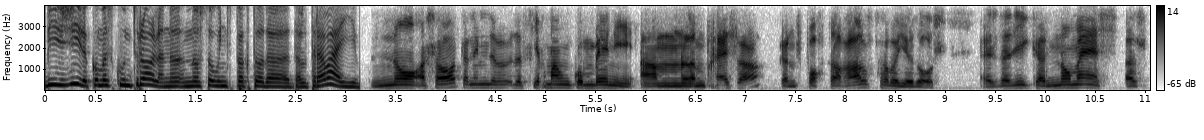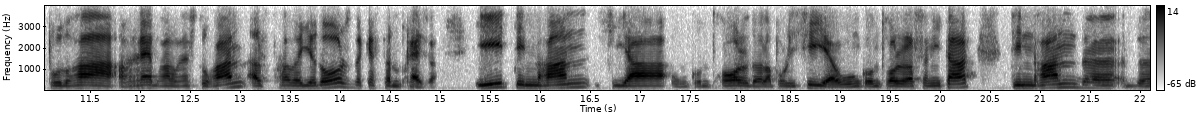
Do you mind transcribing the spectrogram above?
vigila, com es controla? No, no sou inspector de, del treball. No, això tenim de, de firmar un conveni amb l'empresa que ens portarà els treballadors. És a dir, que només es podrà rebre al restaurant els treballadors d'aquesta empresa i tindran, si hi ha un control de la policia o un control de la sanitat, tindran de, de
